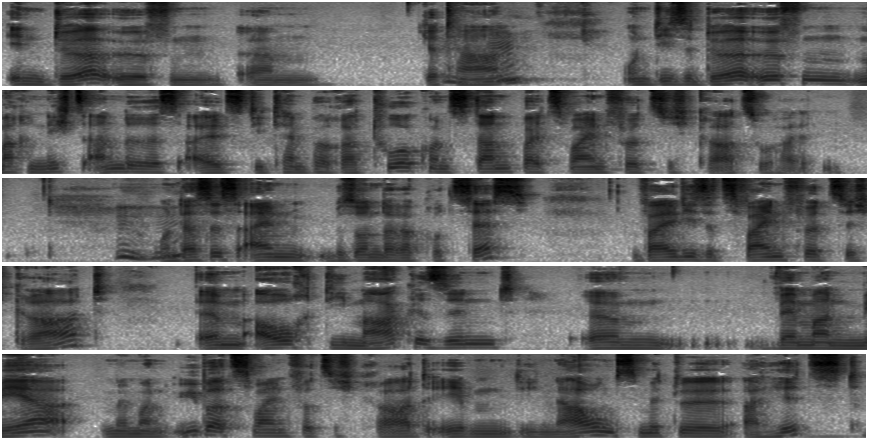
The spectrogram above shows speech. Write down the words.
in Dörröfen ähm, getan. Mhm. Und diese Dörröfen machen nichts anderes, als die Temperatur konstant bei 42 Grad zu halten. Mhm. Und das ist ein besonderer Prozess, weil diese 42 Grad ähm, auch die Marke sind, ähm, wenn man mehr, wenn man über 42 Grad eben die Nahrungsmittel erhitzt,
